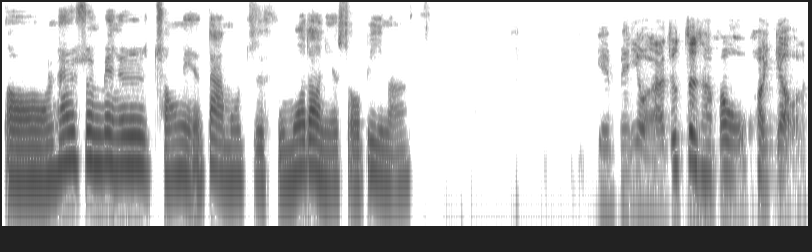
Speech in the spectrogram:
哦，他会顺便就是从你的大拇指抚摸到你的手臂吗？也没有啦，就正常帮我换药了。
